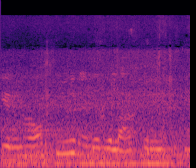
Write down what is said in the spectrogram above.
getting all through it, and then the last one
